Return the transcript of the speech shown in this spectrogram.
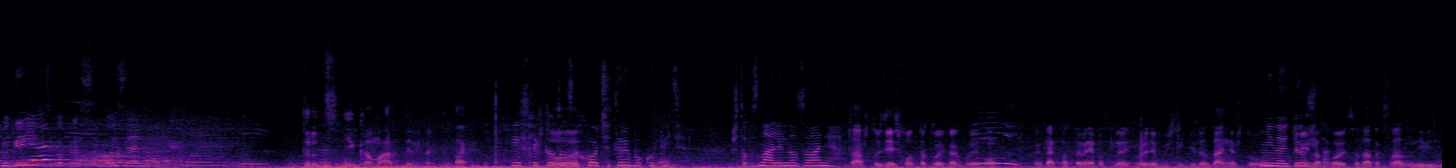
Мы грилицу как раз с собой взяли. Трцника Март или как-то так. Если кто-то захочет рыбу купить, чтобы знали название. Да, что здесь ход такой, как бы, ну, как так по стороне посмотреть, вроде обычные какие-то здания, что Не внутри так. находятся, да, так сразу не видно.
